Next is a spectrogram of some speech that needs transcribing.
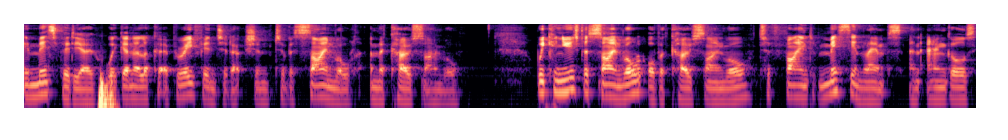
In this video, we're going to look at a brief introduction to the sine rule and the cosine rule. We can use the sine rule or the cosine rule to find missing lengths and angles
